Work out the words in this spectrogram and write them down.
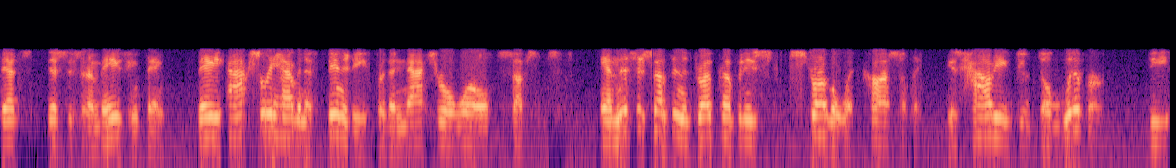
That's this is an amazing thing. They actually have an affinity for the natural world substances, and this is something that drug companies struggle with constantly is how do you deliver the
